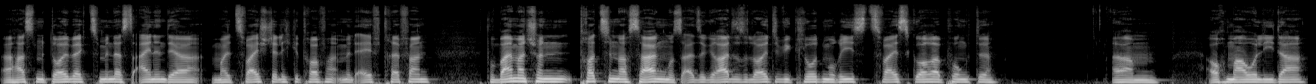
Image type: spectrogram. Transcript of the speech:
Äh, hast mit Dolberg zumindest einen, der mal zweistellig getroffen hat mit elf Treffern. Wobei man schon trotzdem noch sagen muss, also gerade so Leute wie Claude Maurice, zwei Scorerpunkte, ähm, auch Maoli da,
